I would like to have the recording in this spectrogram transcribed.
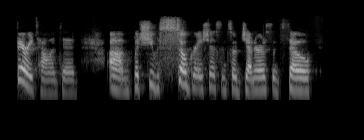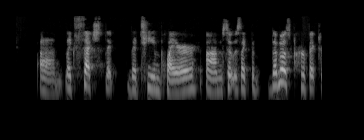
very talented, um, but she was so gracious and so generous and so um, like such the the team player. Um, so it was like the the most perfect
